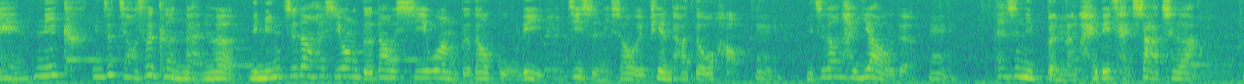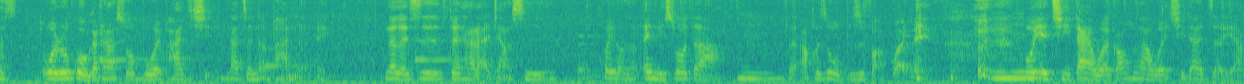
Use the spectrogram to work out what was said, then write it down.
哎，你可你这角色可难了。你明知道他希望得到希望，得到鼓励，即使你稍微骗他都好。嗯，你知道他要的。嗯，但是你本能还得踩刹车啊。可是我如果跟他说不会判刑，那真的判了嘞。那个是对他来讲是会有人哎，你说的啊。嗯，对啊。可是我不是法官嘞。嗯，我也期待，我也告诉他，我也期待这样。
